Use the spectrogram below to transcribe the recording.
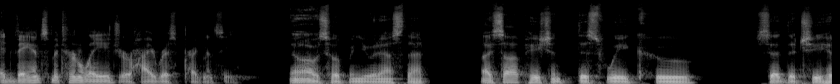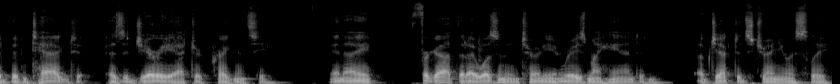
advanced maternal age or high risk pregnancy? No, I was hoping you would ask that. I saw a patient this week who said that she had been tagged as a geriatric pregnancy. And I forgot that I wasn't an attorney and raised my hand and objected strenuously.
